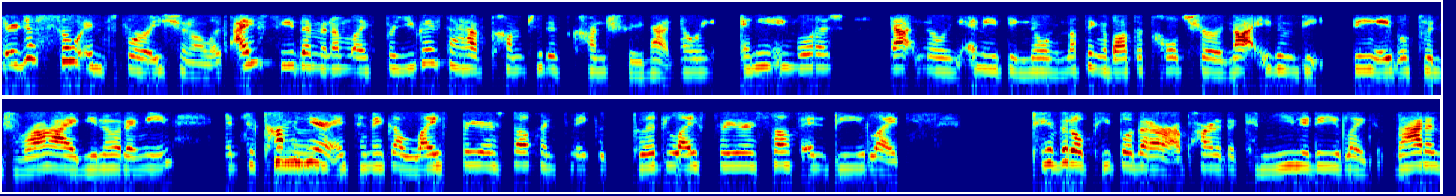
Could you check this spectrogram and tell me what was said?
they're just so inspirational. Like I see them and I'm like, for you guys to have come to this country not knowing any English, not knowing anything, knowing nothing about the culture, not even be, being able to drive, you know what I mean? And to come mm-hmm. here and to make a life for yourself and to make a good life for yourself and be like pivotal people that are a part of the community like that is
